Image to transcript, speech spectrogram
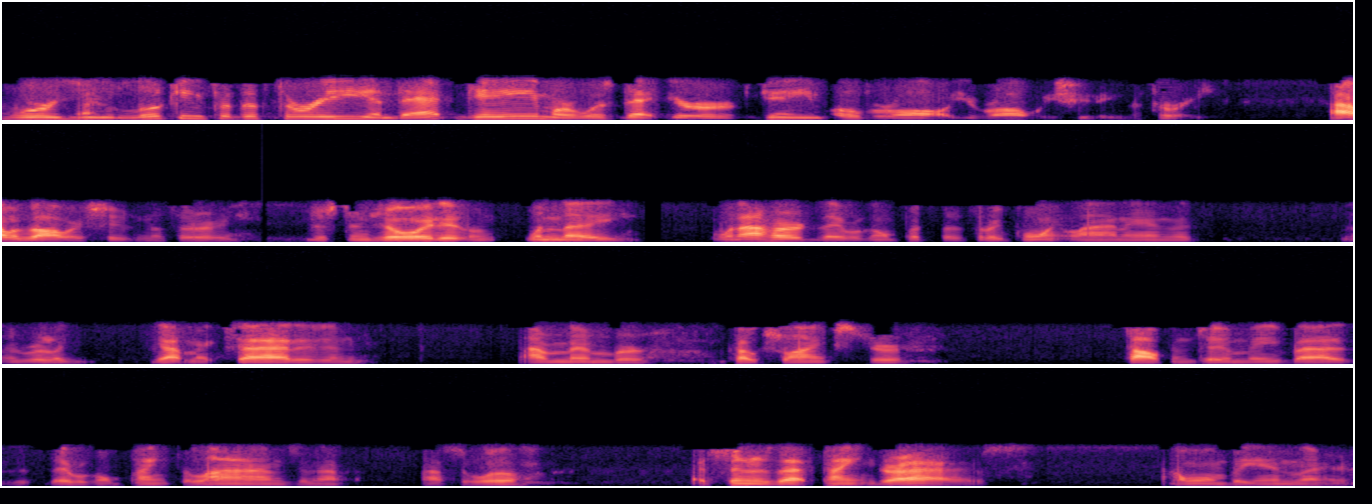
Were you looking for the three in that game, or was that your game overall? You were always shooting the three. I was always shooting the three. Just enjoyed it when they when I heard they were going to put the three point line in. It, it really got me excited, and I remember Coach Lancaster talking to me about it. That they were going to paint the lines, and I I said, well, as soon as that paint dries, I want to be in there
